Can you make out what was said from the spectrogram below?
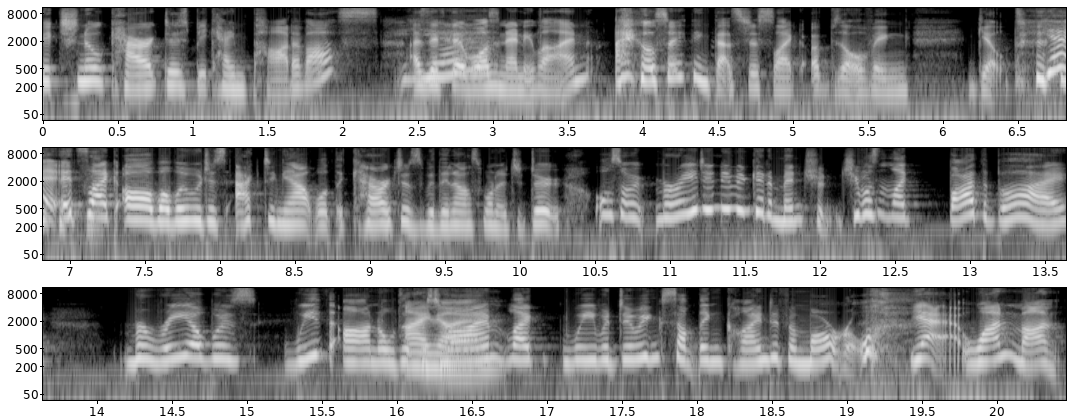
fictional characters became part of us as if there wasn't any line. I also think that's just like absolving guilt. yeah, it's like, oh, well, we were just acting out what the characters within us wanted to do. Also, Marie didn't even get a mention. She wasn't like, by the by, Maria was with Arnold at I the know. time. Like, we were doing something kind of immoral. Yeah, one month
